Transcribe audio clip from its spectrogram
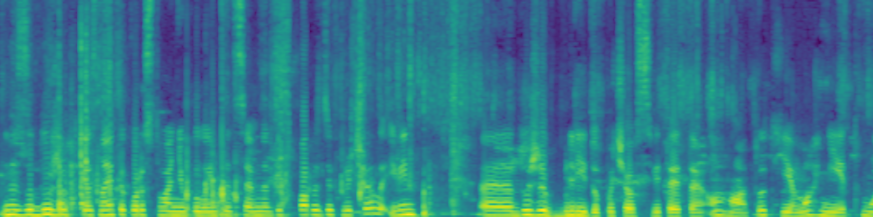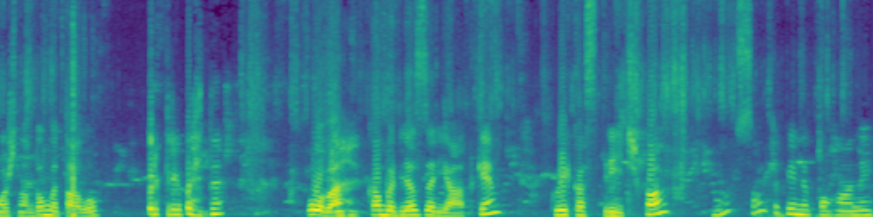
не за дуже таке, знаєте, користування було інтенсивне. Десь пару включила, і він е, дуже блідо почав світити. Ага, тут є магніт, можна до металу прикріпити. Ова, кабель для зарядки. Клейка стрічка. Ну, сам такий непоганий.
